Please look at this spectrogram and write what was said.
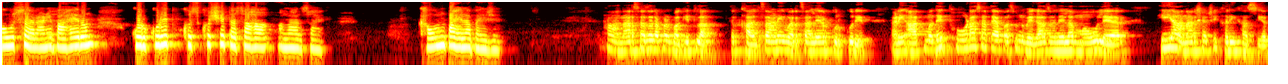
मऊसर आणि बाहेरून कुरकुरीत खुसखुशीत असा हा अनारसा आहे. खाऊन पाहायला पाहिजे. हा अनारसा जर आपण बघितला तर खालचा आणि वरचा लेअर कुरकुरीत आणि आतमध्ये थोडासा त्यापासून वेगळा झालेला मऊ लेअर ही या अनारशाची खरी खासियत.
